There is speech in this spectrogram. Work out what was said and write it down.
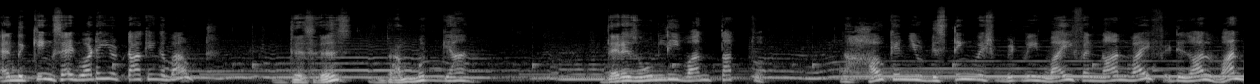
And the king said, What are you talking about? This is Brahmagyan. There is only one Tattva. Now, how can you distinguish between wife and non wife? It is all one.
